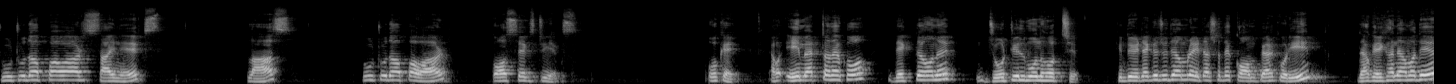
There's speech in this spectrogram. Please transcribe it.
two to the power sine X plus two to the power cos X dx okay এখন এই ম্যাথটা দেখো, দেখতে অনেক জটিল মনে হচ্ছে। কিন্তু এটাকে যদি আমরা এটার সাথে কম্পেয়ার করি, দেখো এখানে আমাদের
